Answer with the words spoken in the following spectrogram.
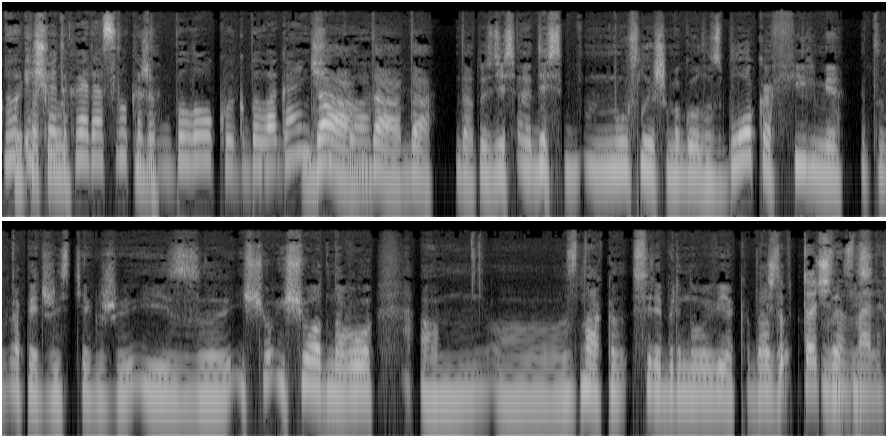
Ну, еще такой... это какая-то отсылка да. же к Блоку и к Балаганчику. Да, да, да, да, то есть здесь, здесь мы услышим и голос Блока в фильме, это, опять же, из тех же, из еще, еще одного а, а, знака Серебряного века. Да, Чтобы точно запись, знали.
